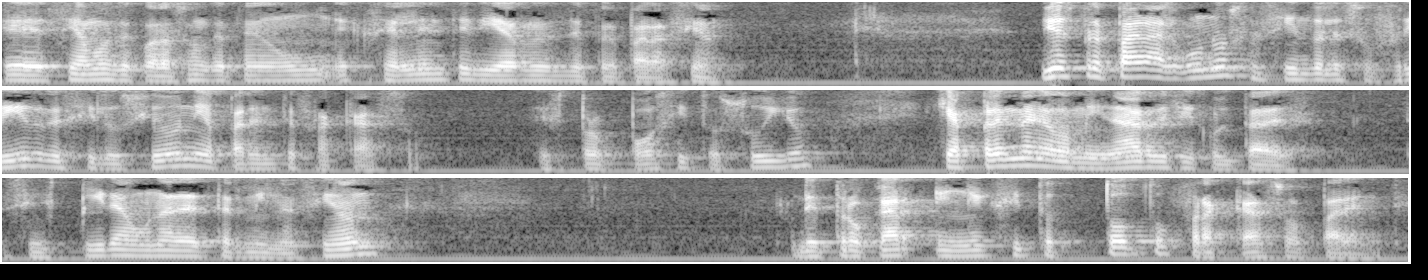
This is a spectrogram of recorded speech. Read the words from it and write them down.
eh, deseamos de corazón que tengan un excelente viernes de preparación. Dios prepara a algunos haciéndoles sufrir desilusión y aparente fracaso. Es propósito suyo que aprendan a dominar dificultades. Les inspira una determinación de trocar en éxito todo fracaso aparente.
